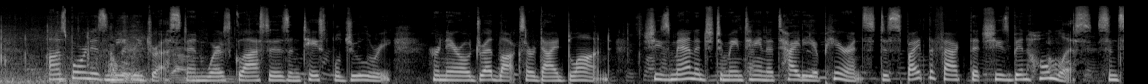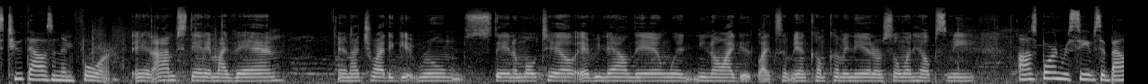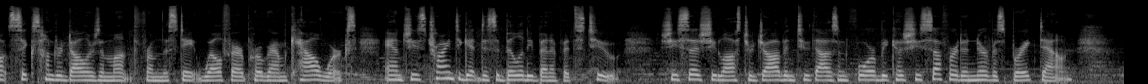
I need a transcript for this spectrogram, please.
Osborne is neatly dressed and wears glasses and tasteful jewelry. Her narrow dreadlocks are dyed blonde. She's managed to maintain a tidy appearance despite the fact that she's been homeless since 2004. And I'm staying in my van, and I try to get rooms, stay in a motel every now and then when you know I get like some income coming in or someone helps me. Osborne receives about $600 a month from the state welfare program CalWorks, and she's trying to get disability benefits too. She says she lost her job in 2004 because she suffered a nervous breakdown.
